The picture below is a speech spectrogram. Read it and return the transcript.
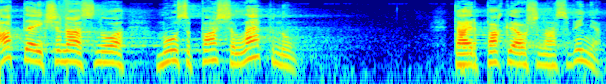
atteikšanās no mūsu paša lepnuma. Tā ir pakļaušanās viņam.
